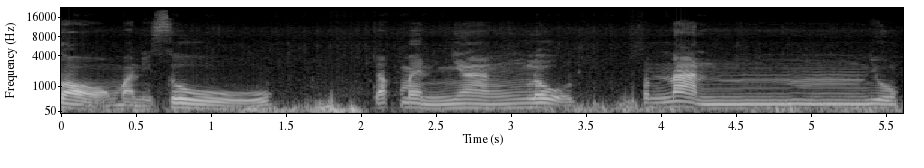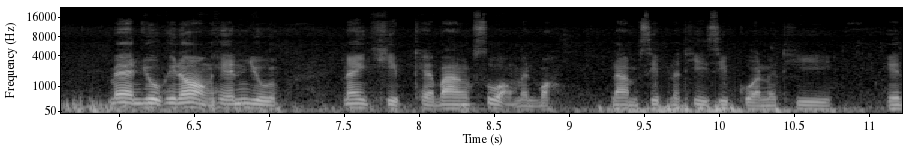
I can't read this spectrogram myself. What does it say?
สองบาดนี่สู้จักแม่นยังโลดสนั่นอยู่แม่นอยู่พี่น้องเห็นอยู่ในคลิปแค่บางส่วงแม่นบ่นำสิบนาทีสิบกว่านาที เห็น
